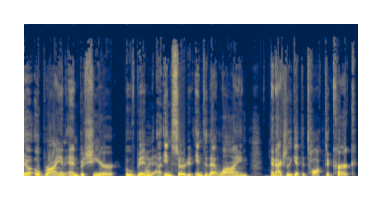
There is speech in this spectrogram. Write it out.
uh, O'Brien and Bashir who've been Oh, yeah. uh, inserted into that line and actually get to talk to Kirk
